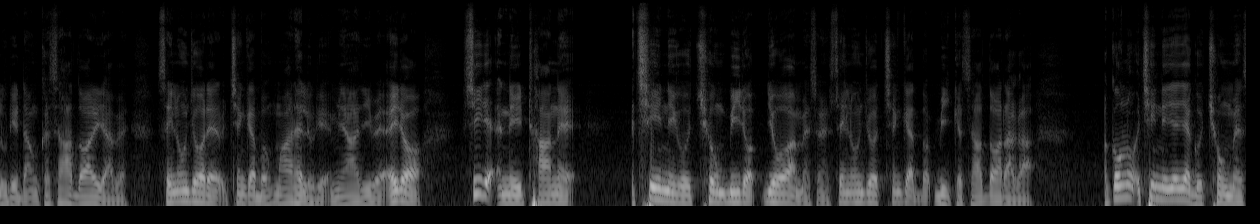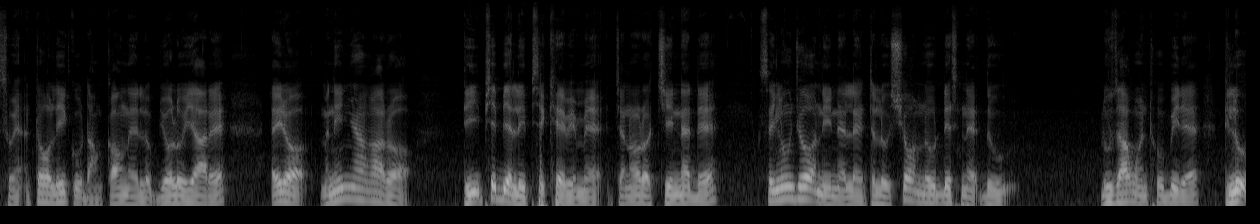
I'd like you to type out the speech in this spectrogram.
လူတွေတောင်ကစားသွားရတာပဲစိန်လုံးကျော်တဲ့ချင်းကပ်ပုံမှားတဲ့လူတွေအများကြီးပဲအဲ့တော့ရှိတဲ့အနေထားနဲ့အခြေအနေကိုခြုံပြီးတော့ပြောရမယ်ဆိုရင်စိန်လုံးကျော်ချင်းကပ်တော့ပြီးကစားသွားတာကအကုန်လုံးအခြေအနေရရက်ကိုခြုံမယ်ဆိုရင်အတော်လေးကိုတောင်ကောင်းတယ်လို့ပြောလို့ရတယ်အဲ့တော့မင်းညကတော့ ဒီအဖြစ်ပြက်လေးဖြစ်ခဲ့ပေမဲ့ကျွန်တော်တို့ဂျင်းနဲ့တယ်စိန်လုံးကျော်အနေနဲ့လည်းဒီလို short notice နဲ့သူလူစားဝင်ထိုးပေးတယ်ဒီလို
